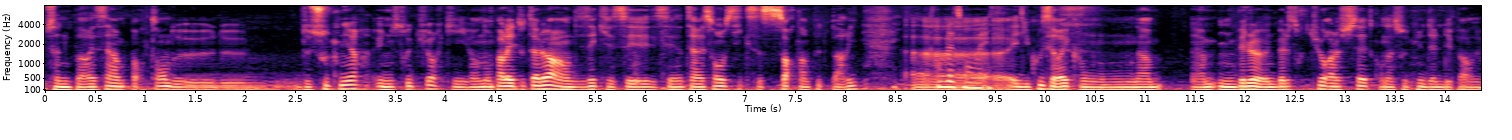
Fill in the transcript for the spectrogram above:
ça nous paraissait important de, de, soutenir une structure qui, on en parlait tout à l'heure, on disait que c'est intéressant aussi que ça sorte un peu de Paris. Complètement, euh, Et du coup, c'est vrai qu'on a une belle, une belle structure H7 qu'on a soutenue dès le départ de,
